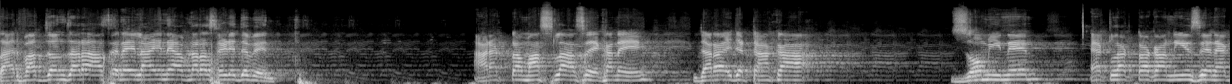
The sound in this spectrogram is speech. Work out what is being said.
চার, পাঁচজন যারা আছেন এই লাইনে আপনারা ছেড়ে দেবেন। আর একটা মাসলা আছে এখানে, যারা এই যে টাকা জমি নেন, এক লাখ টাকা নিয়েছেন, এক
